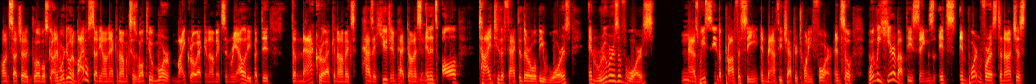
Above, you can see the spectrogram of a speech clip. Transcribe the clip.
on such a global scale and we're doing a bible study on economics as well too more microeconomics in reality but the the macroeconomics has a huge impact on us Mm. and it's all tied to the fact that there will be wars and rumors of wars Mm. as we see the prophecy in Matthew chapter 24. And so when we hear about these things, it's important for us to not just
